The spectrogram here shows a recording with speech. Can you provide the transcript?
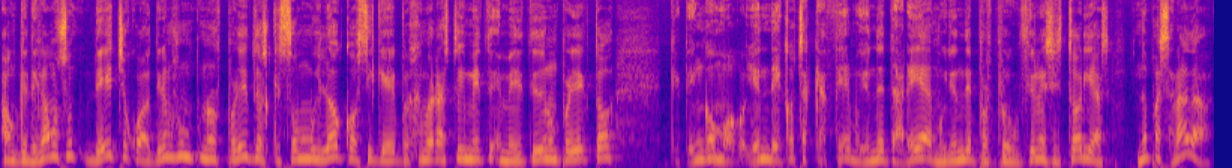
Aunque tengamos, un, de hecho, cuando tenemos unos proyectos que son muy locos y que, por ejemplo, ahora estoy metido en un proyecto que tengo un mogollón de cosas que hacer, un mogollón de tareas, un mogollón de postproducciones, historias, no pasa nada.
